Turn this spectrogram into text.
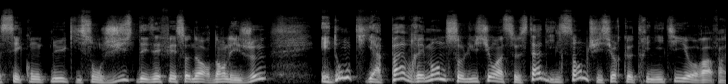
ces contenus qui sont juste des effets sonores dans les jeux. Et donc, il n'y a pas vraiment de solution à ce stade, il semble. Je suis sûr que Trinity aura, enfin,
